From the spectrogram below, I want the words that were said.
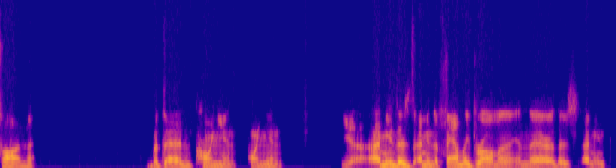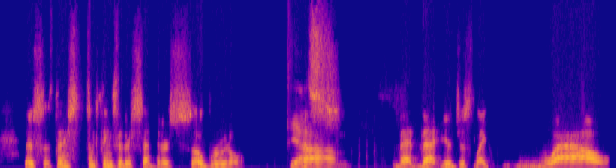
fun, but then poignant, poignant. Yeah, I mean, there's, I mean, the family drama in there. There's, I mean, there's there's some things that are said that are so brutal. Yes. Um, that that you're just like wow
